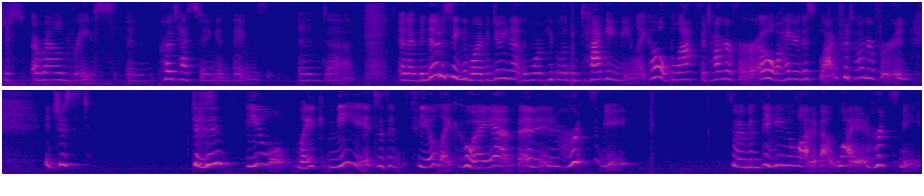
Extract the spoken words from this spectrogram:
just around race and protesting and things. And uh, And I've been noticing the more I've been doing that, the more people have been tagging me, like, oh, black photographer, oh, hire this black photographer. And it just doesn't feel like me. It doesn't feel like who I am, and it hurts me. So I've been thinking a lot about why it hurts me.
